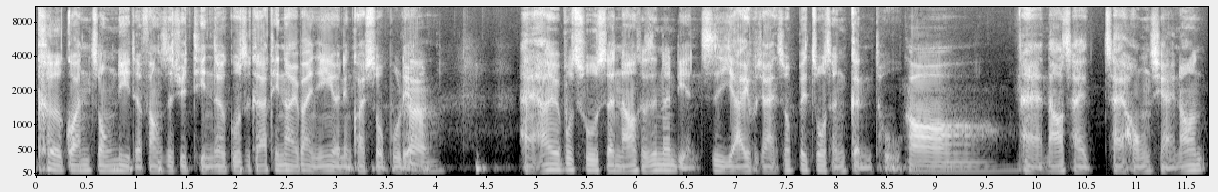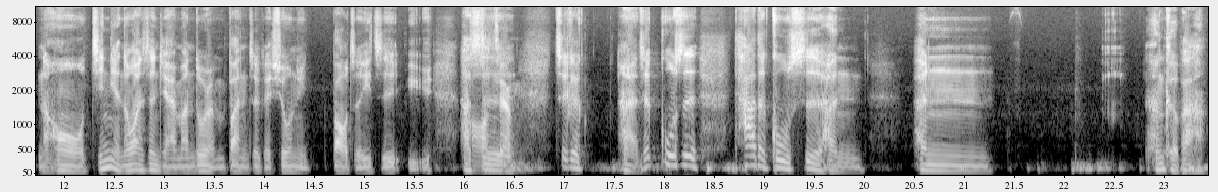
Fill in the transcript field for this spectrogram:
客观中立的方式去听这个故事，可他听到一半已经有点快受不了，哎，他又不出声，然后可是那脸是压抑不下来，说被做成梗图。哦。哎，然后才才红起来，然后然后今年的万圣节还蛮多人扮这个修女抱着一只鱼，它是、哦、这，这个哎，这故事它的故事很很很可怕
